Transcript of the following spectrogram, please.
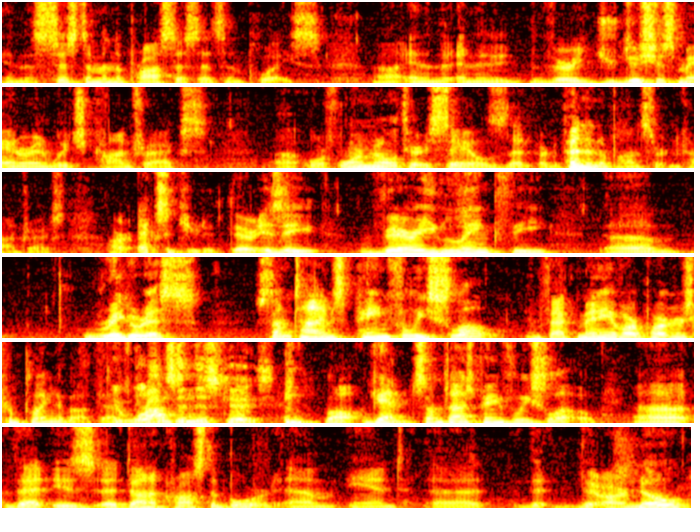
in the system and the process that's in place, uh, and the, the, the very judicious manner in which contracts uh, or foreign military sales that are dependent upon certain contracts are executed. There is a very lengthy, um, rigorous, sometimes painfully slow. In fact, many of our partners complain about that. It wasn't in this case. Well, again, sometimes painfully slow, uh, that is uh, done across the board. Um, and uh, th- there are no,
